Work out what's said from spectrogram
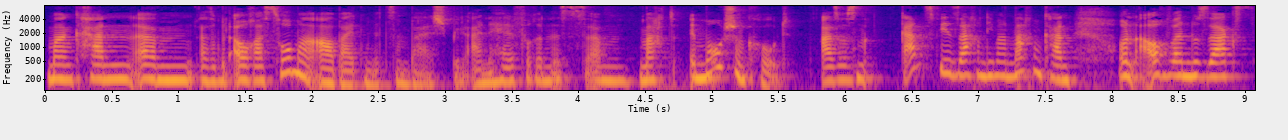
man kann, ähm, also mit Aurasoma arbeiten wir zum Beispiel. Eine Helferin ist, ähm, macht Emotion Code. Also es sind ganz viele Sachen, die man machen kann. Und auch wenn du sagst,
